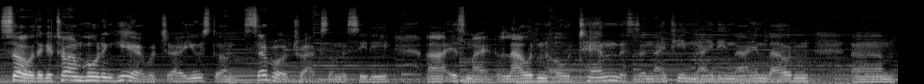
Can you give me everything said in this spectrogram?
So the guitar I'm holding here, which I used on several tracks on the CD, uh, is my Lowden 010. This is a 1999 Lowden. Um,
